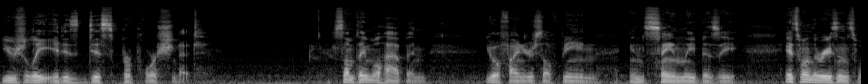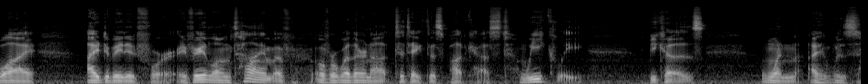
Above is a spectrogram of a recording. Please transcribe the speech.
Usually it is disproportionate. Something will happen. You will find yourself being insanely busy. It's one of the reasons why I debated for a very long time of, over whether or not to take this podcast weekly because when I was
